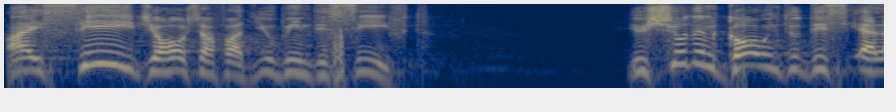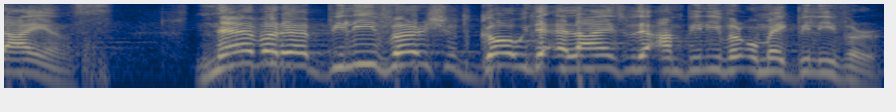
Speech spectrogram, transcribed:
I see, Jehoshaphat, you've been deceived. You shouldn't go into this alliance. Never a believer should go in the alliance with an unbeliever or make believer.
